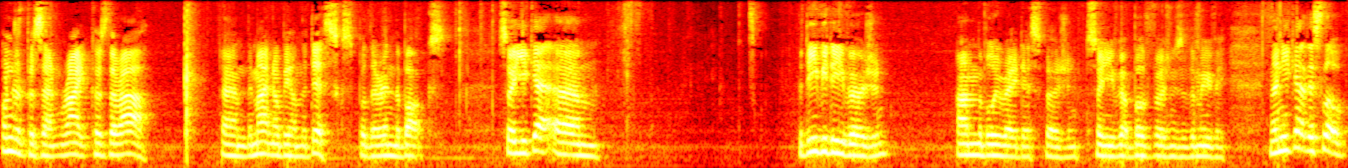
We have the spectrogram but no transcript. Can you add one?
hundred percent right because there are. Um, they might not be on the discs, but they're in the box. So you get um, the DVD version and the Blu-ray disc version. So you've got both versions of the movie. And then you get this little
